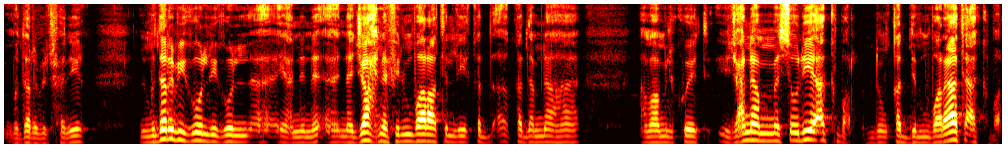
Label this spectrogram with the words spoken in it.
بمدرب الفريق المدرب يقول يقول يعني نجاحنا في المباراة اللي قد قدمناها أمام الكويت يجعلنا مسؤولية أكبر انه نقدم مباريات أكبر.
